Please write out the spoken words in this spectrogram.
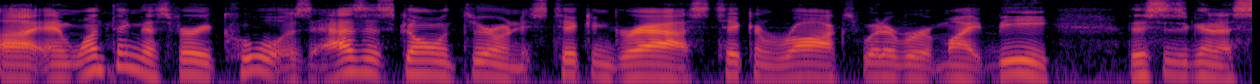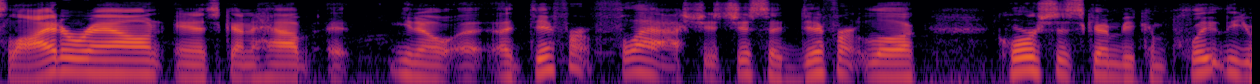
Uh, and one thing that's very cool is as it's going through and it's ticking grass, ticking rocks, whatever it might be, this is going to slide around and it's going to have, a, you know, a, a, different flash. It's just a different look. Of course, it's going to be completely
